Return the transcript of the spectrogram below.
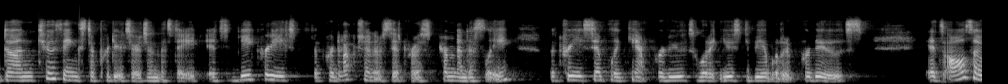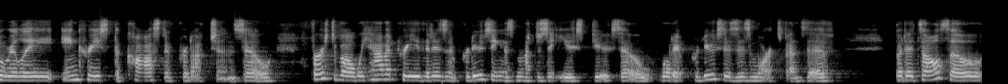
done two things to producers in the state. It's decreased the production of citrus tremendously. The tree simply can't produce what it used to be able to produce. It's also really increased the cost of production. So, first of all, we have a tree that isn't producing as much as it used to. So, what it produces is more expensive, but it's also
